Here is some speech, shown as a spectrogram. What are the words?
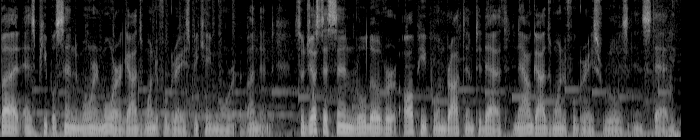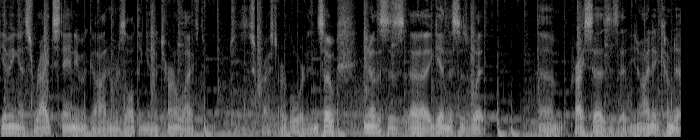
But as people sinned more and more, God's wonderful grace became more abundant. So just as sin ruled over all people and brought them to death, now God's wonderful grace rules instead, giving us right standing with God and resulting in eternal life through Jesus Christ our Lord. And so, you know, this is uh, again, this is what um, Christ says is that you know I didn't come to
